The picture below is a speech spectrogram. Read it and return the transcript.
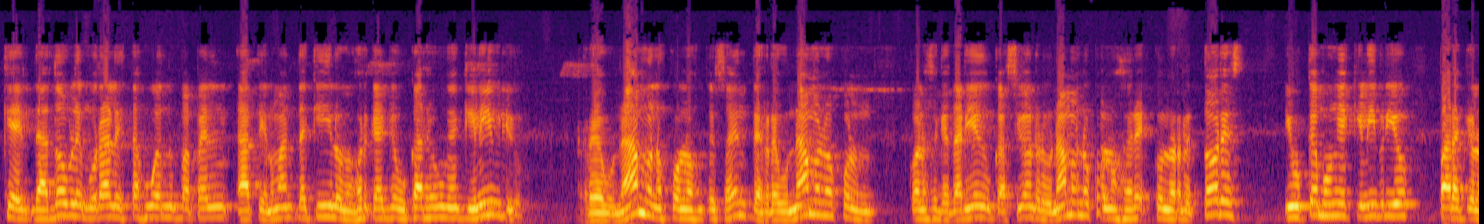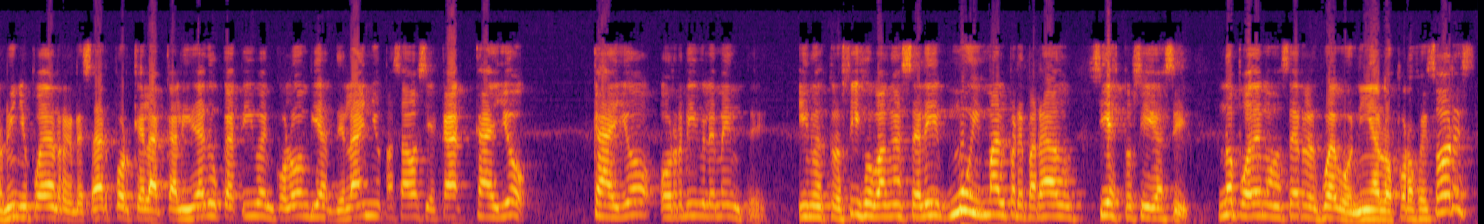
que la doble moral está jugando un papel atenuante aquí y lo mejor que hay que buscar es un equilibrio. Reunámonos con los docentes, reunámonos con, la Secretaría de Educación, reunámonos con los, con los rectores y busquemos un equilibrio para que los niños puedan regresar, porque la calidad educativa en Colombia del año pasado hacia acá cayó, cayó horriblemente y nuestros hijos van a salir muy mal preparados si esto sigue así. No podemos hacer el juego ni a los profesores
